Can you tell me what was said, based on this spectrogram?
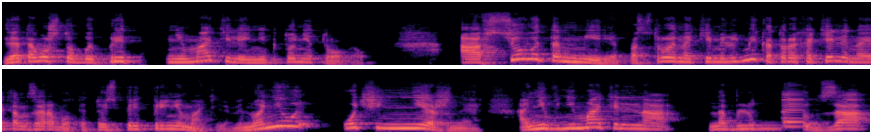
для того, чтобы предпринимателей никто не трогал. А все в этом мире построено теми людьми, которые хотели на этом заработать, то есть предпринимателями. Но они очень нежные, они внимательно наблюдают за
